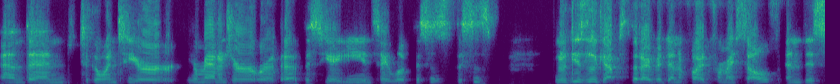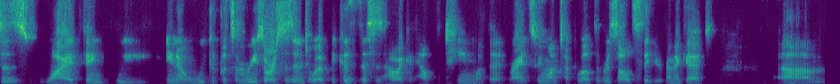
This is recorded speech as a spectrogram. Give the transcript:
and then to go into your your manager or the, the CAE and say, look, this is this is you know these are the gaps that I've identified for myself, and this is why I think we you know we could put some resources into it because this is how I can help the team with it, right? So we want to talk about the results that you're going to get. Um,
